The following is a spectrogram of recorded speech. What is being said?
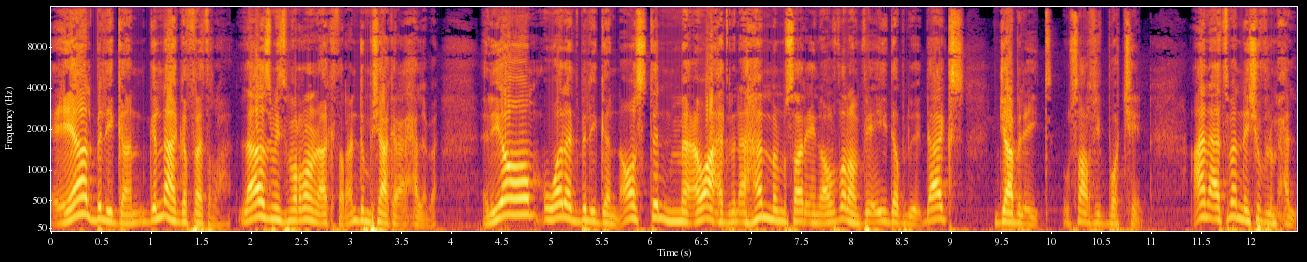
عيال بلي جن قلناها قبل فترة لازم يتمرنون أكثر عندهم مشاكل على الحلبة. اليوم ولد بلي جن أوستن مع واحد من أهم المصارعين وأفضلهم في اي دبليو داكس جاب العيد وصار في botching. أنا أتمنى يشوف المحل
